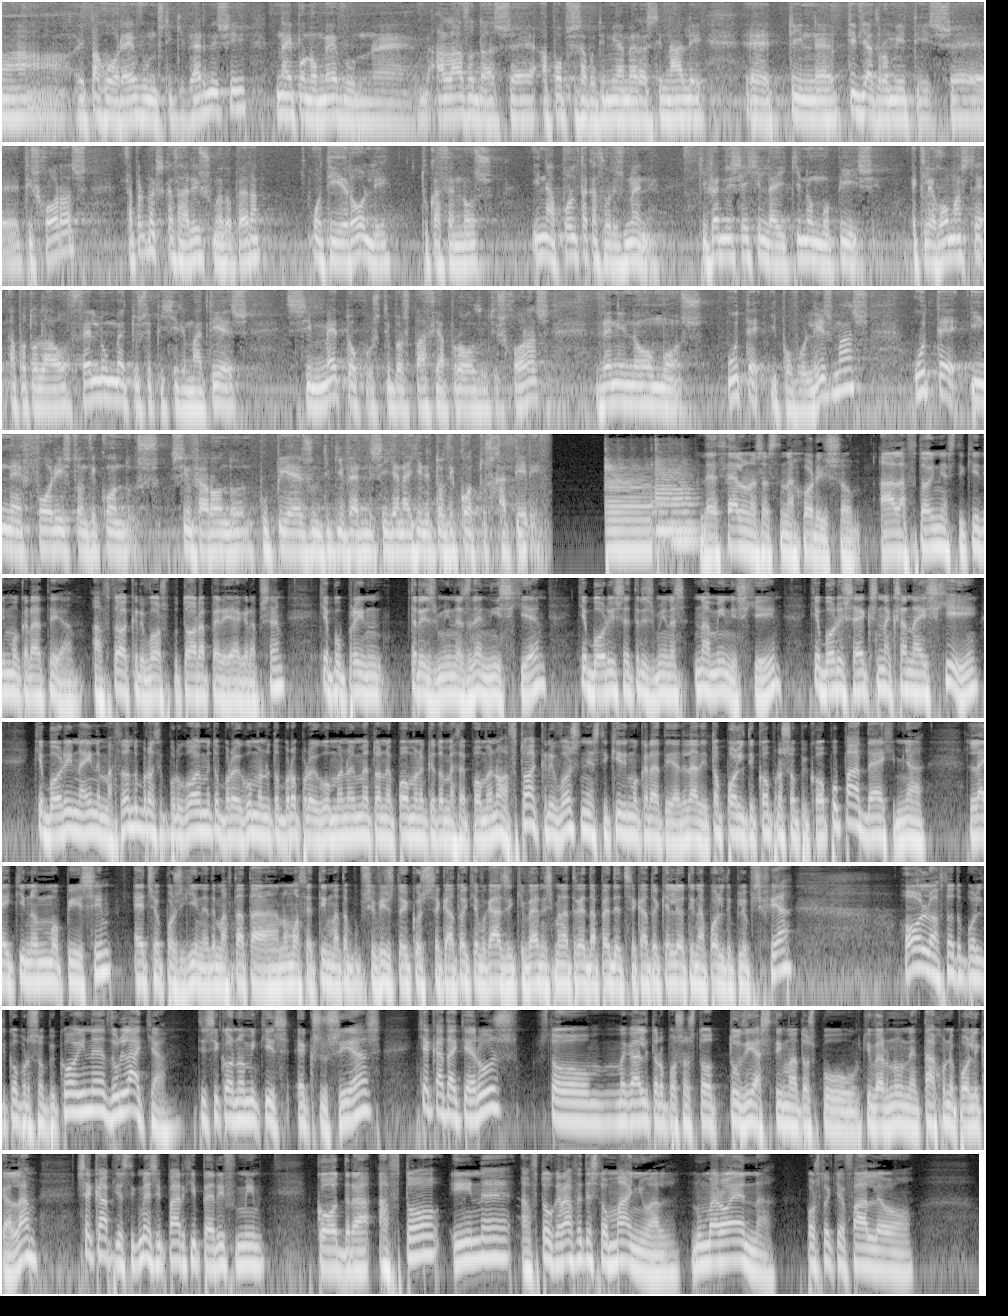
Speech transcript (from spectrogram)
υπαγορεύουν στην κυβέρνηση, να υπονομεύουν ε, αλλάζοντας ε, απόψεις από τη μία μέρα στην άλλη ε, την, ε, τη διαδρομή της, ε, της χώρας. Θα πρέπει να ξεκαθαρίσουμε εδώ πέρα ότι οι ρόλοι του καθενός είναι απόλυτα καθορισμένοι. Η κυβέρνηση έχει λαϊκή νομιμοποίηση. Εκλεγόμαστε από το λαό. Θέλουμε τους επιχειρηματίες συμμέτοχους στην προσπάθεια πρόοδου της χώρας. Δεν είναι όμως ούτε υποβολής μας, ούτε είναι φορείς των δικών τους συμφερόντων που πιέζουν την κυβέρνηση για να γίνει το δικό τους χατήρι. Δεν θέλω να σας στεναχωρήσω, αλλά αυτό είναι η αστική δημοκρατία. Αυτό ακριβώς που τώρα περιέγραψε και που πριν τρεις μήνες δεν ίσχυε και μπορεί σε τρεις μήνες να μην ισχύει και μπορεί σε έξι να ξαναισχύει και μπορεί να είναι με αυτόν τον πρωθυπουργό ή με τον προηγούμενο, τον προ-προηγούμενο ή με τον επόμενο και τον μεθεπόμενο. Αυτό ακριβώς είναι η αστική δημοκρατία. Δηλαδή το πολιτικό προσωπικό που πάντα έχει μια λαϊκή νομιμοποίηση, έτσι όπως γίνεται με αυτά τα νομοθετήματα που ψηφίζει το 20% και βγάζει η κυβέρνηση με ένα 35% και λέει ότι είναι απόλυτη πλειοψηφία. Όλο αυτό το πολιτικό προσωπικό είναι δουλάκια της οικονομικής εξουσίας και κατά καιρούς στο μεγαλύτερο ποσοστό του διαστήματος που κυβερνούν τα έχουν πολύ καλά. Σε κάποιες στιγμές υπάρχει περίφημη κόντρα. Αυτό είναι, αυτό γράφεται στο manual, νούμερο 1. Πώς το κεφάλαιο,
